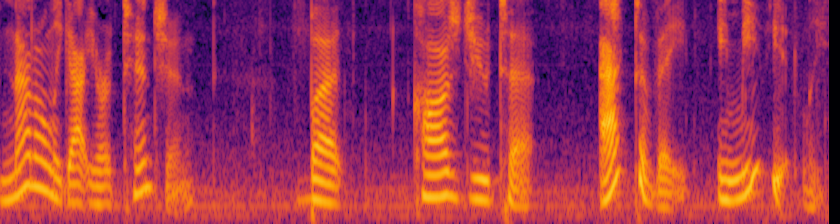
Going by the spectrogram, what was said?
not only got your attention, but caused you to activate immediately?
